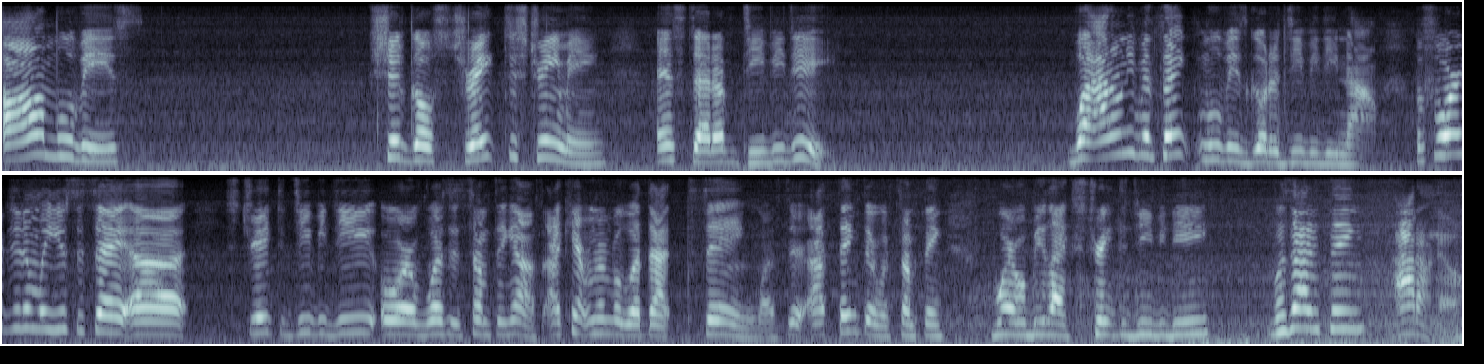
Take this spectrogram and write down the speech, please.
all movies should go straight to streaming instead of DVD. Well, I don't even think movies go to DVD now. Before, didn't we used to say uh, straight to DVD or was it something else? I can't remember what that saying was. There, I think there was something where it would be like straight to DVD. Was that a thing? I don't know.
